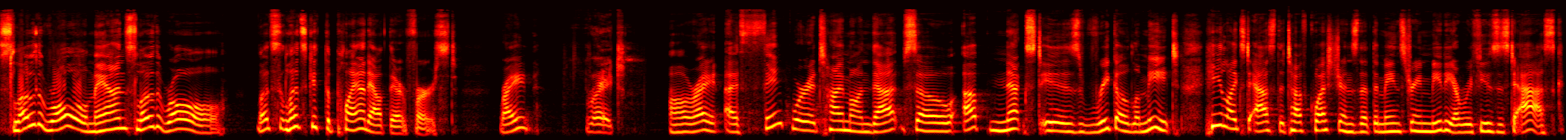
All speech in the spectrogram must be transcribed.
Slow the roll, man. Slow the roll. Let's let's get the plant out there first, right? Right. All right. I think we're at time on that. So, up next is Rico Lamitte. He likes to ask the tough questions that the mainstream media refuses to ask.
